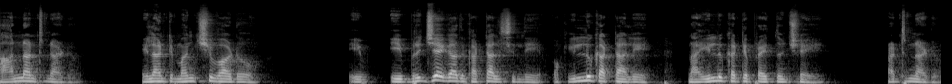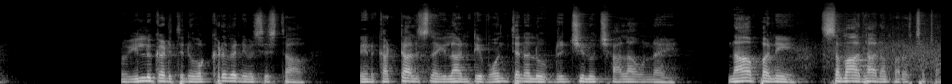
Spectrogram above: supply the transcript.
ఆ అన్న అంటున్నాడు ఇలాంటి మంచివాడు ఈ ఈ బ్రిడ్జే కాదు కట్టాల్సింది. ఒక ఇల్లు కట్టాలి. నా ఇల్లు కట్టే ప్రయత్నం చేయి. అంటున్నాడు. నువ్వు ఇల్లు కడితే నువ్వు ఒక్కడవే నివసిస్తావు నేను కట్టాల్సిన ఇలాంటి వంతెనలు బ్రిడ్జిలు చాలా ఉన్నాయి. నా పని సమాధానపరచటం.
